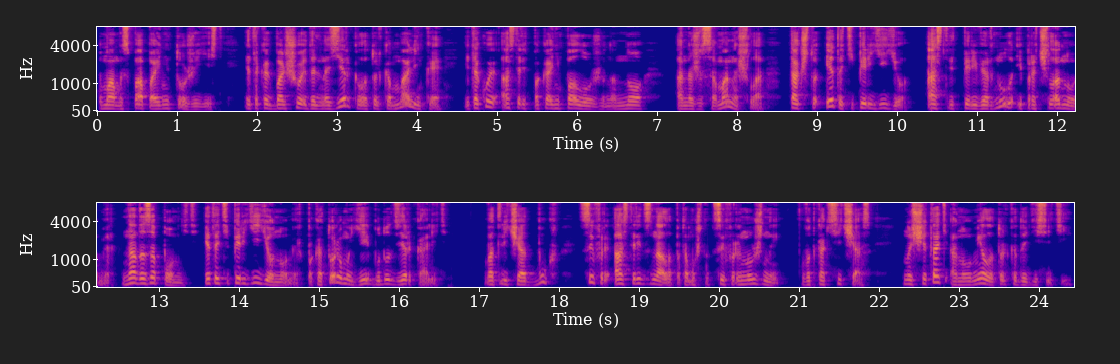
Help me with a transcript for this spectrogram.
У мамы с папой они тоже есть. Это как большое дальнозеркало, только маленькое, и такое Астрид пока не положено, но она же сама нашла, так что это теперь ее. Астрид перевернула и прочла номер. Надо запомнить, это теперь ее номер, по которому ей будут зеркалить. В отличие от букв, цифры Астрид знала, потому что цифры нужны, вот как сейчас, но считать она умела только до десяти.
